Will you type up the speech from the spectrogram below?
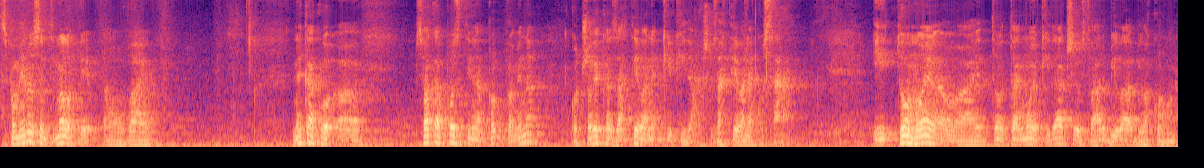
spomenuo sam ti malo prije, ovaj, nekako a, svaka pozitivna pro- promjena kod čovjeka zahtjeva neki okidač, zahtjeva neko stanje. I to moje, ovaj, to, taj moj okidač je u stvari bila, bila korona.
